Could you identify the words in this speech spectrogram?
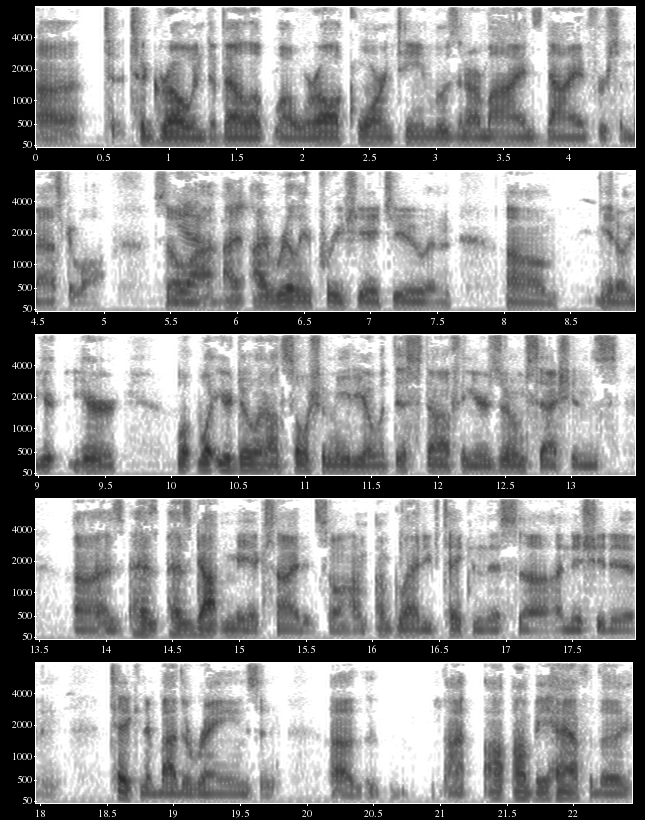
uh, to, to grow and develop while we're all quarantined, losing our minds, dying for some basketball. So yeah. I, I really appreciate you. And, um, you know, you're, you're, what, what you're doing on social media with this stuff and your Zoom sessions uh, has, has, has gotten me excited. So I'm, I'm glad you've taken this uh, initiative and taken it by the reins. And uh, I, on behalf of the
